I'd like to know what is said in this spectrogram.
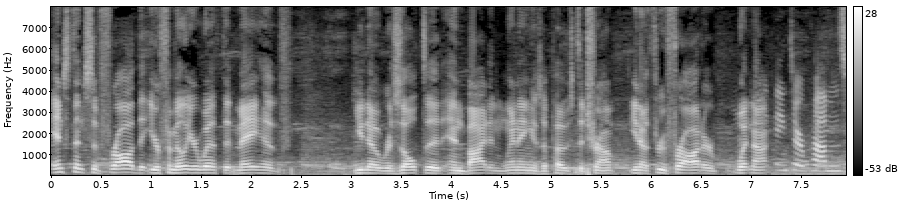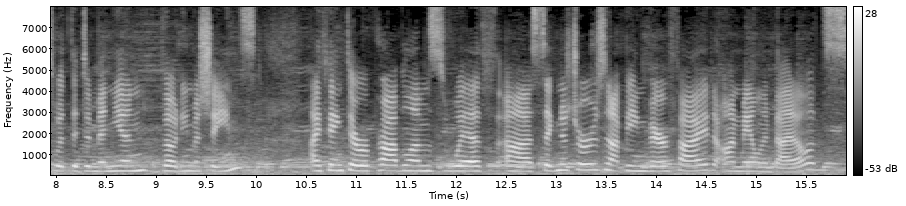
instance of fraud that you're familiar with that may have, you know, resulted in Biden winning as opposed to Trump? You know, through fraud or whatnot. I think there are problems with the Dominion voting machines. I think there were problems with uh, signatures not being verified on mail in ballots.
